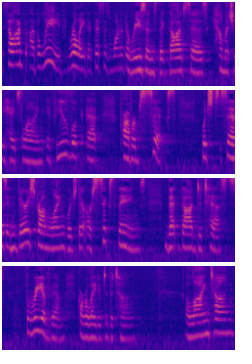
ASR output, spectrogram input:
So I, I, believe really that this is one of the reasons that God says how much He hates lying. If you look at Proverbs 6, which says in very strong language there are six things that God detests. Three of them are related to the tongue a lying tongue,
